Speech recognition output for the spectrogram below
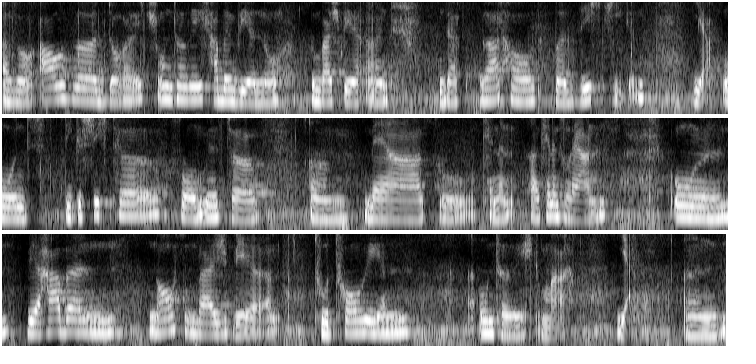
Also außer Deutschunterricht haben wir noch zum Beispiel das Rathaus besichtigen. Ja, und die Geschichte von Münster ähm, mehr zu kennen, äh, kennenzulernen. Und wir haben noch zum Beispiel Tutorienunterricht gemacht. Ja, und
